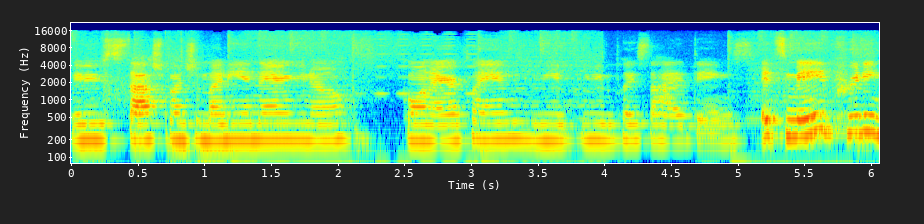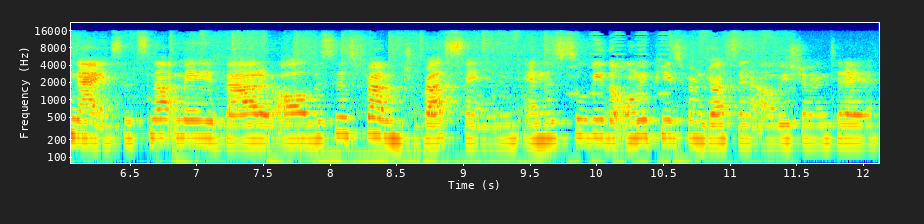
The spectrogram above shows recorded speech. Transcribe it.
Maybe stash a bunch of money in there, you know go on an airplane, you need, you need a place to hide things. It's made pretty nice. It's not made bad at all. This is from Dressin, and this will be the only piece from Dressin I'll be showing today.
